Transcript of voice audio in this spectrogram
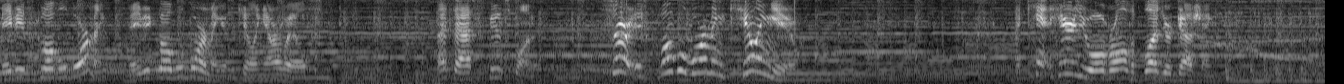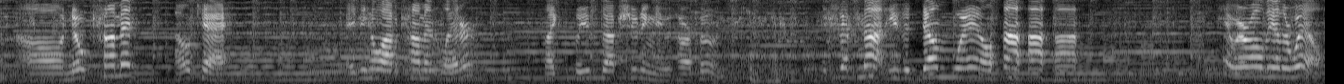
Maybe it's global warming. Maybe global warming is killing our whales. Let's ask this one. Sir, is global warming killing you? I can't hear you over all the blood you're gushing. Oh, no comment? Okay. Maybe he'll have a comment later? Like, please stop shooting me with harpoons. Except not, he's a dumb whale. Ha ha ha. Hey, where are all the other whales?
